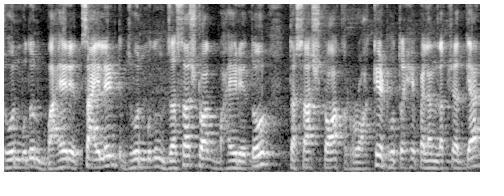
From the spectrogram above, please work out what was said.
झोनमधून बाहेर येतो. सायलेंट झोनमधून जसा स्टॉक बाहेर येतो तसा स्टॉक रॉकेट होतो हे पहिल्यांदा लक्षात घ्या.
